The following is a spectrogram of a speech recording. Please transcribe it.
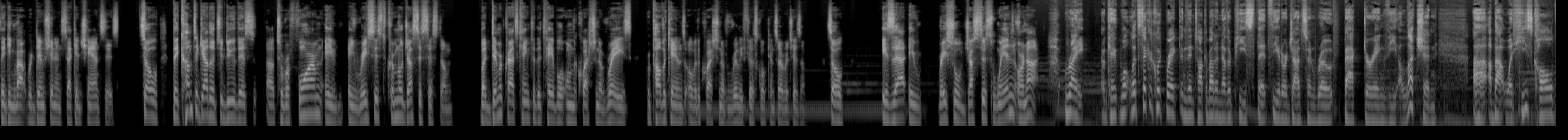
thinking about redemption and second chances. So they come together to do this, uh, to reform a, a racist criminal justice system. But Democrats came to the table on the question of race, Republicans over the question of really fiscal conservatism. So is that a racial justice win or not? Right. Okay, well, let's take a quick break and then talk about another piece that Theodore Johnson wrote back during the election. uh, about what he's called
